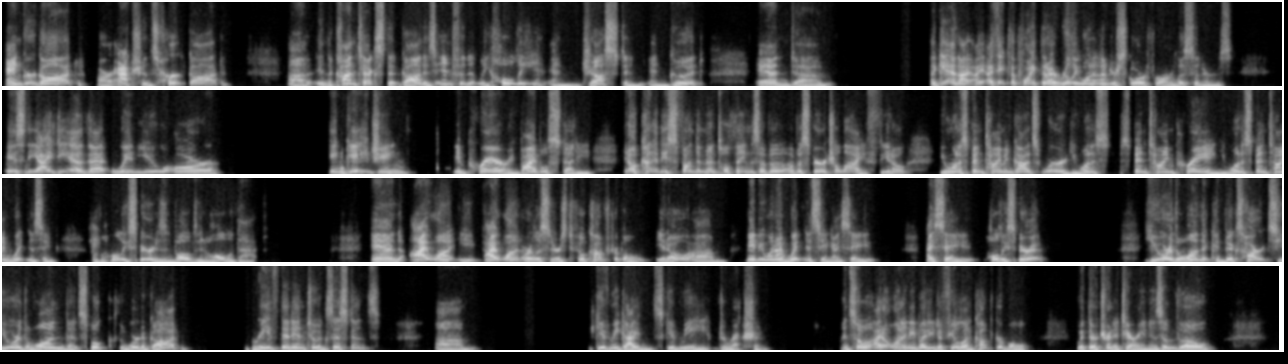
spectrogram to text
anger God, our actions hurt God. Uh, in the context that God is infinitely holy and just and, and good. And um, again, I, I think the point that I really want to underscore for our listeners is the idea that when you are engaging in prayer and Bible study, you know, kind of these fundamental things of a, of a spiritual life, you know, you want to spend time in God's word, you want to spend time praying, you want to spend time witnessing. Well, the Holy Spirit is involved in all of that and i want you i want our listeners to feel comfortable you know um, maybe when i'm witnessing i say i say holy spirit you are the one that convicts hearts. You are the one that spoke the word of god breathed it into existence. Um, give me guidance. Give me direction. And so i don't want anybody to feel uncomfortable with their trinitarianism though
